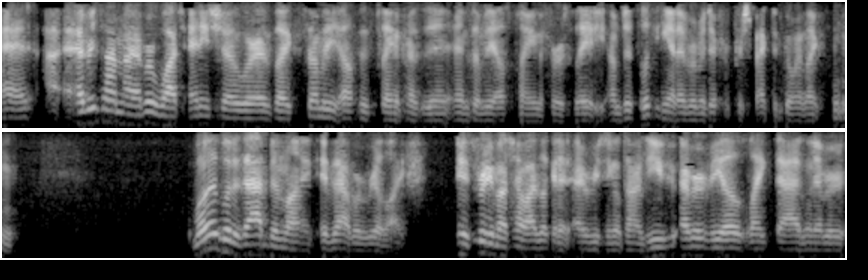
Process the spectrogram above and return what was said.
and I, every time I ever watch any show where it's like somebody else is playing the president and somebody else playing the first lady, I'm just looking at it from a different perspective, going like, hmm, what would that have been like if that were real life? It's pretty much how I look at it every single time. Do you ever feel like that whenever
